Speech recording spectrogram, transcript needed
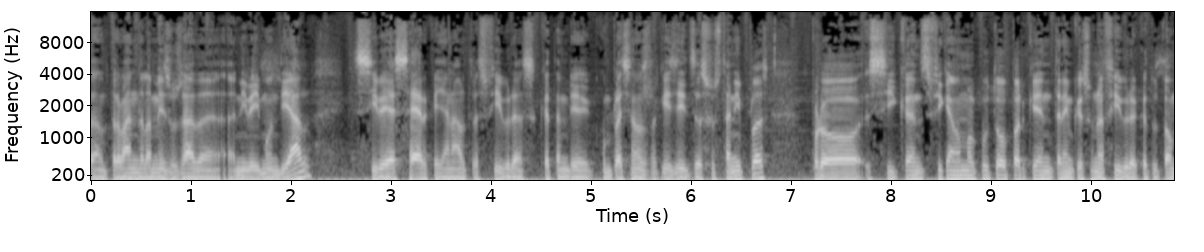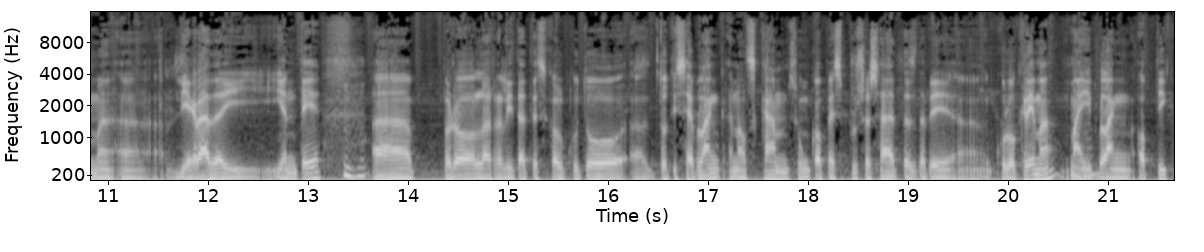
d'altra banda, la més usada a nivell mundial, si bé és cert que hi ha altres fibres que també compleixen els requisits de sostenibles, però sí que ens fiquem amb el cotó perquè entenem que és una fibra que a tothom eh, li agrada i, i en té, eh, però la realitat és que el cotó, eh, tot i ser blanc en els camps, un cop és processat esdevé eh, color crema, mai blanc òptic,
